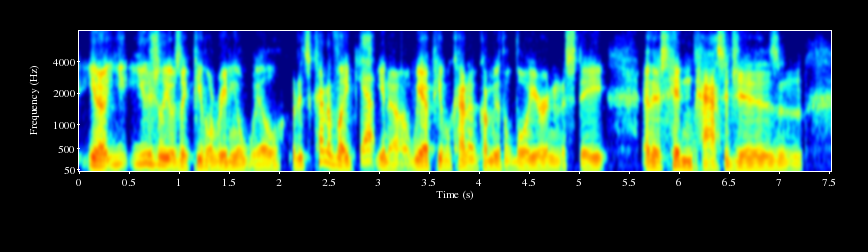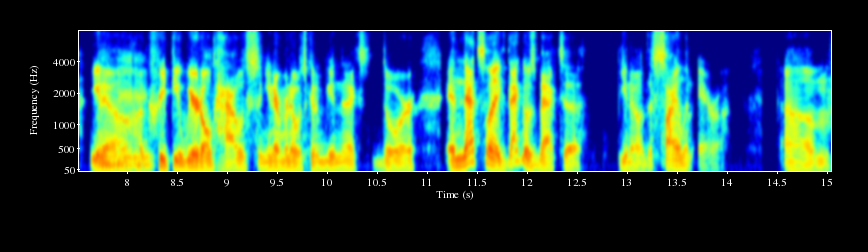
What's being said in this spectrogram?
you know u- usually it was like people reading a will but it's kind of like Yep. you know we have people kind of coming with a lawyer and an estate and there's hidden passages and you know a Mhm. creepy weird old house and you never know what's going to be in the next door and that's like that goes back to you know the silent era um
